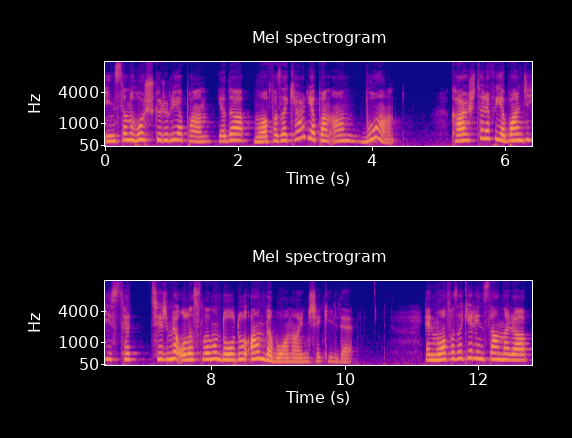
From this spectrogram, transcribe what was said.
insanı hoşgörülü yapan ya da muhafazakar yapan an bu an. Karşı tarafı yabancı hissettirme olasılığının doğduğu an da bu an aynı şekilde. Yani muhafazakar insanlara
